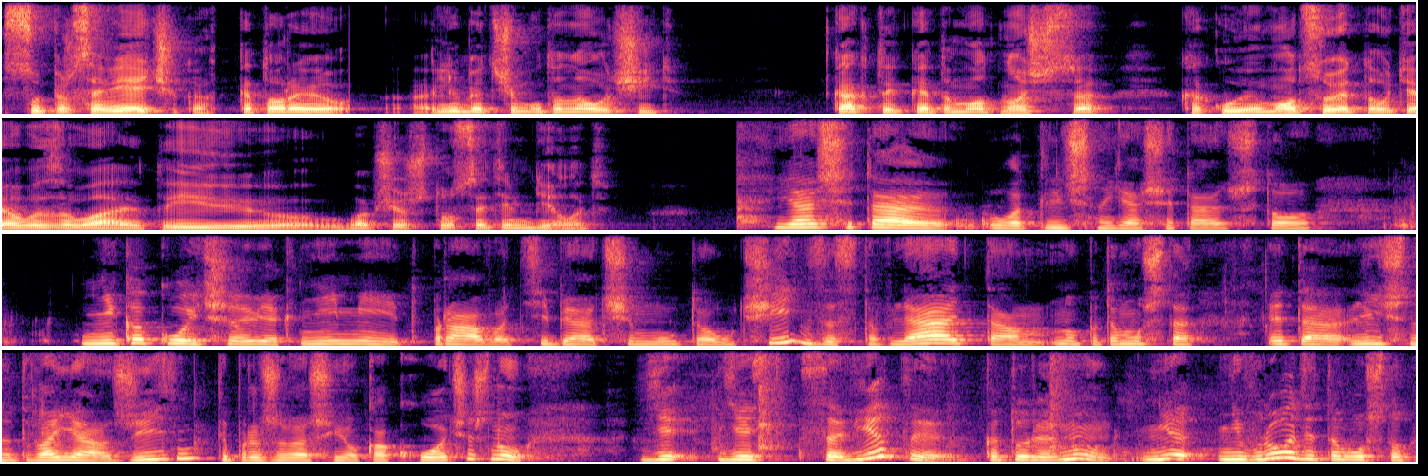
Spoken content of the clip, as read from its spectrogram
суперсоветчиках, которые любят чему-то научить. Как ты к этому относишься? Какую эмоцию это у тебя вызывает? И вообще, что с этим делать? Я считаю, вот лично я считаю, что никакой человек не имеет права тебя чему-то учить, заставлять там, ну, потому что это лично твоя жизнь, ты проживаешь ее как хочешь. Ну, есть советы, которые, ну, не, не вроде того, что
